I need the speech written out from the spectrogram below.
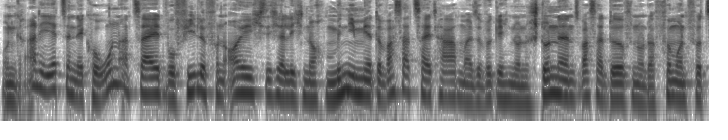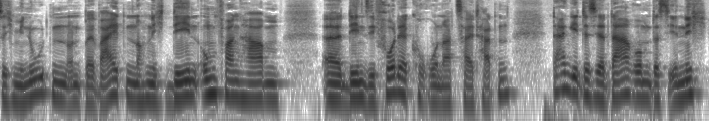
Und gerade jetzt in der Corona-Zeit, wo viele von euch sicherlich noch minimierte Wasserzeit haben, also wirklich nur eine Stunde ins Wasser dürfen oder 45 Minuten und bei Weitem noch nicht den Umfang haben, äh, den sie vor der Corona-Zeit hatten, da geht es ja darum, dass ihr nicht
